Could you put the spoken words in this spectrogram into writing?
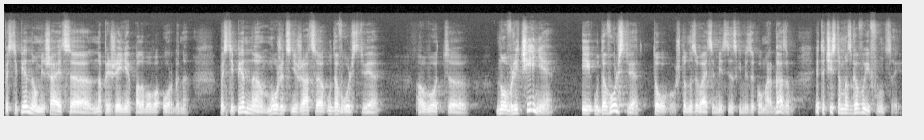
постепенно уменьшается напряжение полового органа, постепенно может снижаться удовольствие. Вот. Э, но влечение и удовольствие, то, что называется медицинским языком оргазм, это чисто мозговые функции.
